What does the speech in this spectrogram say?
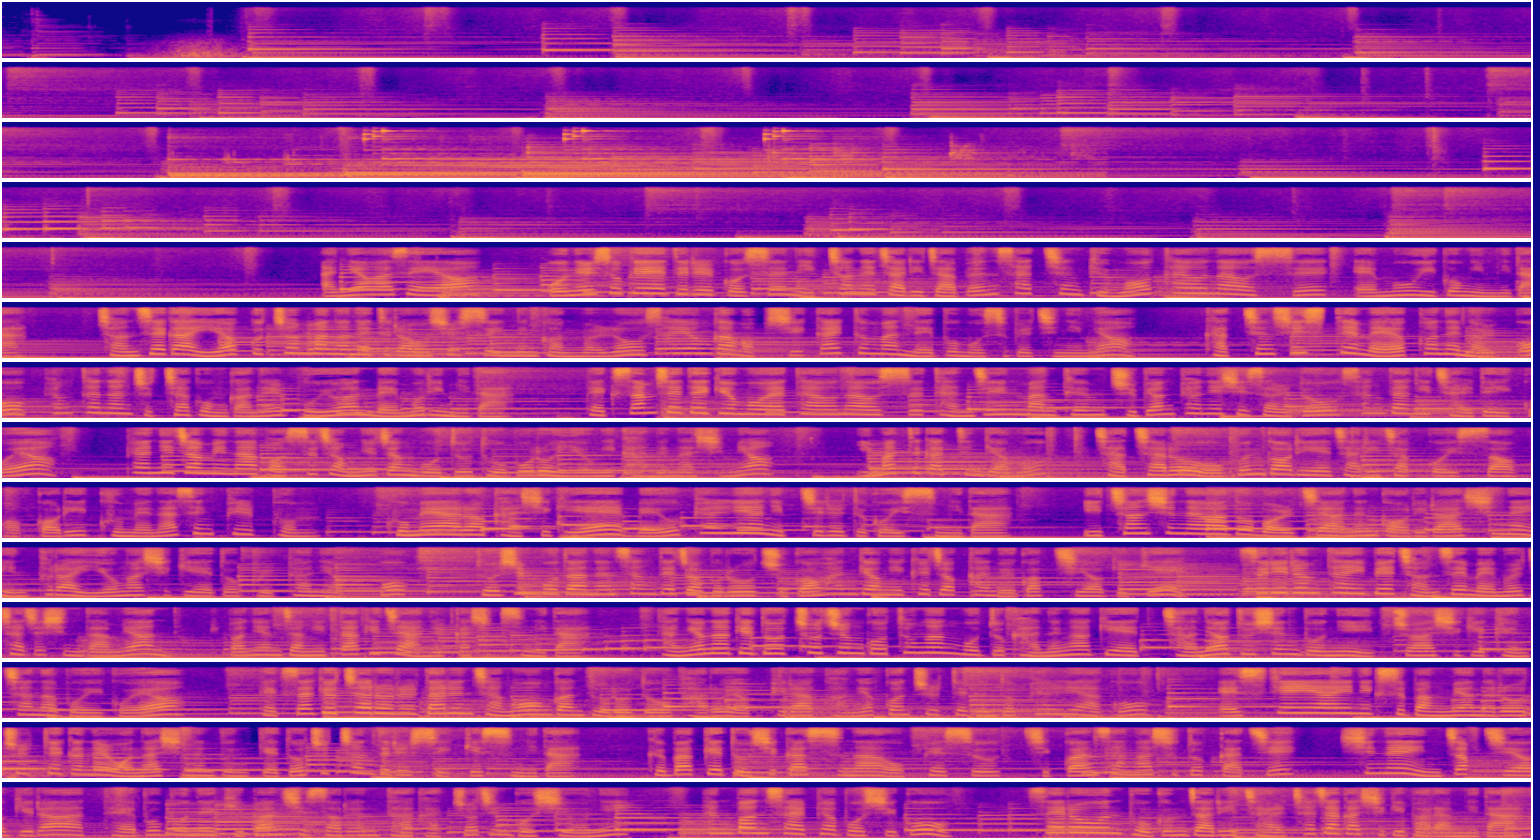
안녕하세요. 오늘 소개해드릴 곳은 이천에 자리 잡은 4층 규모 타운하우스 M520입니다. 전세가 2억 9천만 원에 들어오실 수 있는 건물로 사용감 없이 깔끔한 내부 모습을 지니며 각층 시스템 에어컨에 넓고 평탄한 주차 공간을 보유한 매물입니다. 103세대 규모의 타운하우스 단지인 만큼 주변 편의시설도 상당히 잘 돼 있고요. 편의점이나 버스 정류장 모두 도보로 이용이 가능하시며 이마트 같은 경우 자차로 5분 거리에 자리 잡고 있어 먹거리 구매나 생필품 구매하러 가시기에 매우 편리한 입지를 두고 있습니다. 이천 시내와도 멀지 않은 거리라 시내 인프라 이용하시기에도 불편이 없고 도심보다는 상대적으로 주거 환경이 쾌적한 외곽 지역이기에 3룸 타입의 전세 매물 찾으신다면 이번 현장이 딱이지 않을까 싶습니다. 당연하게도 초중고 통학 모두 가능하기에 자녀 두신 분이 입주하시기 괜찮아 보이고요. 백사교차로를 따른 장호원간 도로도 바로 옆이라 광역권 출퇴근도 편리하고 SK 하이닉스 방면으로 출퇴근을 원하시는 분께도 추천드릴 수 있겠습니다. 그 밖에 도시가스나 오폐수, 직관 상하수도까지 시내 인접 지역이라 대부분의 기반 시설은 다 갖춰진 곳이 오니 한번 살펴보시고 새로운 보금자리 잘 찾아가시기 바랍니다.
